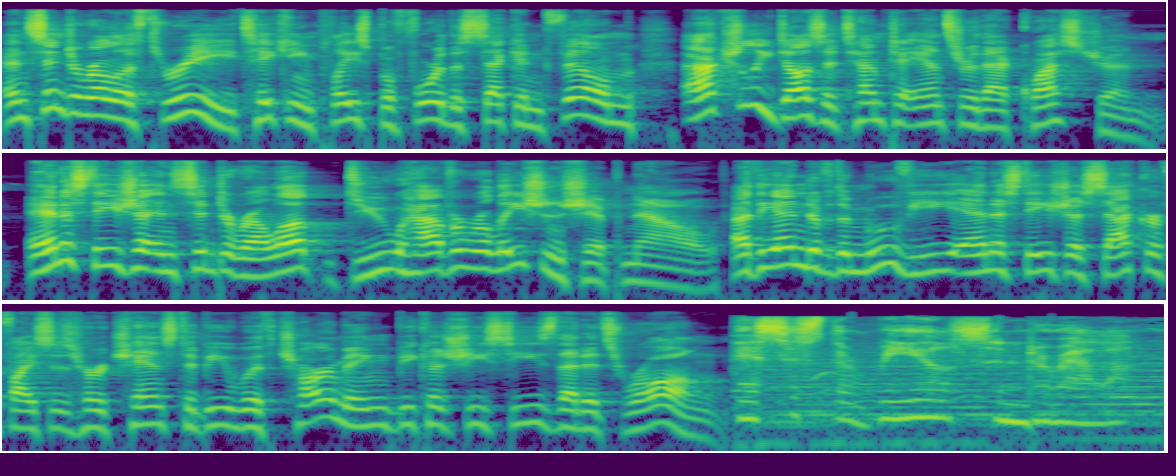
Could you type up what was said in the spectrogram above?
And Cinderella 3, taking place before the second film, actually does attempt to answer that question. Anastasia and Cinderella do have a relationship now. At the end of the movie, Anastasia sacrifices her chance to be with Charming because she sees that it's wrong. This is the real Cinderella.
